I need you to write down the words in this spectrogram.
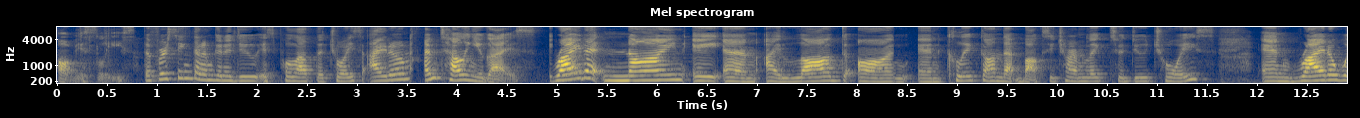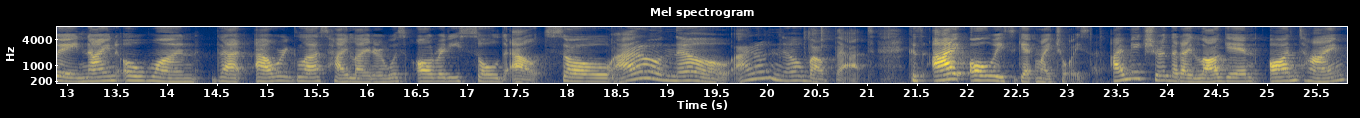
obviously. The first thing that I'm gonna do is pull out the choice item. I'm telling you guys, right at 9 a.m. I logged on and clicked on that BoxyCharm link to do choice and right away 901 that hourglass highlighter was already sold out. So i don't know. I don't know about that. Because i always get my choice. I make sure that i log in on time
